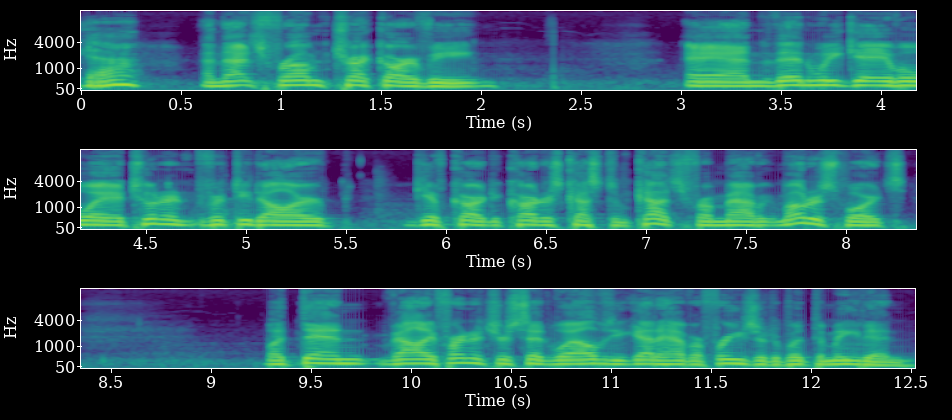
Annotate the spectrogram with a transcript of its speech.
Yeah. and that's from Trek RV. And then we gave away a two hundred fifty dollar gift card to Carter's Custom Cuts from Maverick Motorsports. But then Valley Furniture said, "Well, you got to have a freezer to put the meat in."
